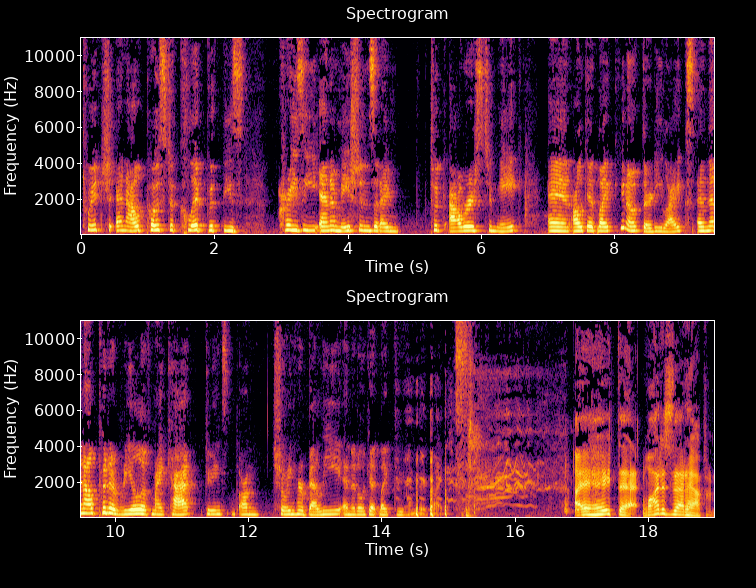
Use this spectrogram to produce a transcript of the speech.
Twitch and I'll post a clip with these crazy animations that I took hours to make and I'll get like, you know, 30 likes and then I'll put a reel of my cat doing on showing her belly and it'll get like 300 likes. I hate that. Why does that happen?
